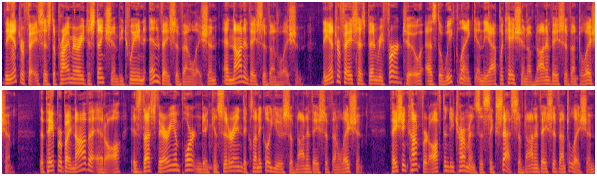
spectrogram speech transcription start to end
The interface is the primary distinction between invasive ventilation and non invasive ventilation. The interface has been referred to as the weak link in the application of non invasive ventilation. The paper by Nava et al. is thus very important in considering the clinical use of non invasive ventilation. Patient comfort often determines the success of non invasive ventilation,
